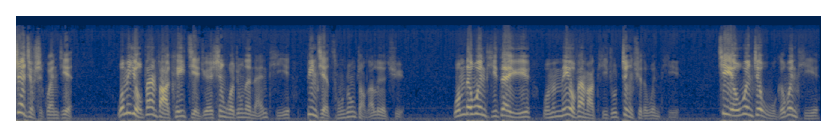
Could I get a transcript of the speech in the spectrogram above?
这就是关键。我们有办法可以解决生活中的难题，并且从中找到乐趣。我们的问题在于我们没有办法提出正确的问题。借由问这五个问题，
